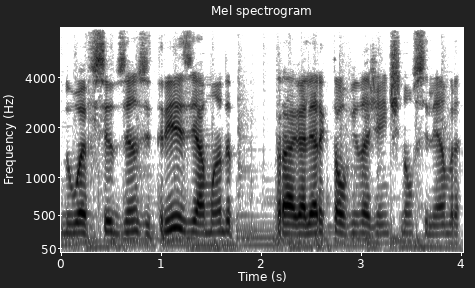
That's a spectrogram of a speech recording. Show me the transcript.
no UFC 213. A Amanda, pra galera que tá ouvindo a gente, não se lembra,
